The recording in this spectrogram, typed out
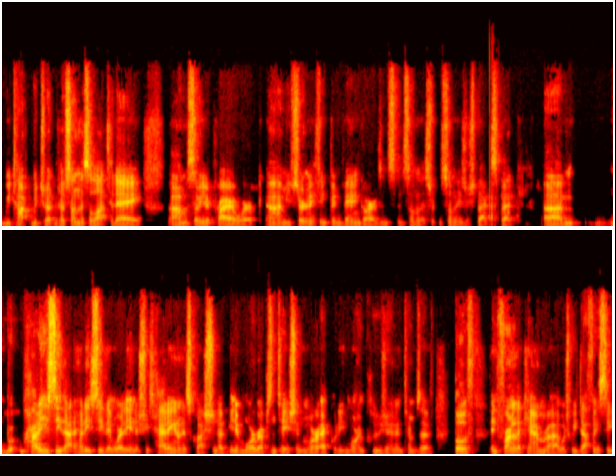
we talked we touched on this a lot today um, with some of your prior work. Um, you've certainly, I think, been vanguards in, in some of this some of these respects, but um, how do you see that? How do you see that where the industry's heading on this question of you know more representation, more equity, more inclusion in terms of both in front of the camera, which we definitely see in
